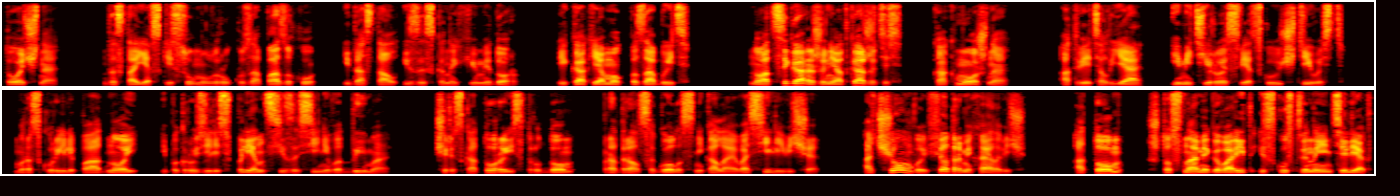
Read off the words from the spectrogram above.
точно. Достоевский сунул руку за пазуху и достал изысканный хюмидор. И как я мог позабыть? Но от сигары же не откажетесь? Как можно? Ответил я, имитируя светскую учтивость. Мы раскурили по одной и погрузились в плен сизо-синего дыма, через который с трудом продрался голос Николая Васильевича. «О чем вы, Федор Михайлович?» «О том, что с нами говорит искусственный интеллект.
